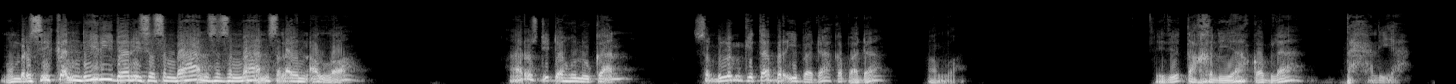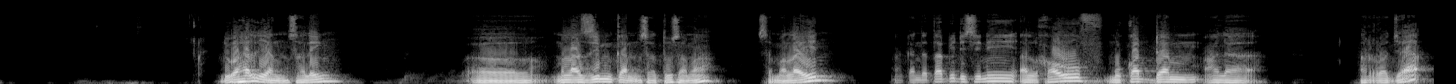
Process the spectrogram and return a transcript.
Membersihkan diri dari sesembahan-sesembahan selain Allah harus didahulukan sebelum kita beribadah kepada Allah. Itu takhliyah qabla tahliyah. Dua hal yang saling uh, melazimkan satu sama sama lain. Akan tetapi di sini al khauf muqaddam ala ar-raja.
